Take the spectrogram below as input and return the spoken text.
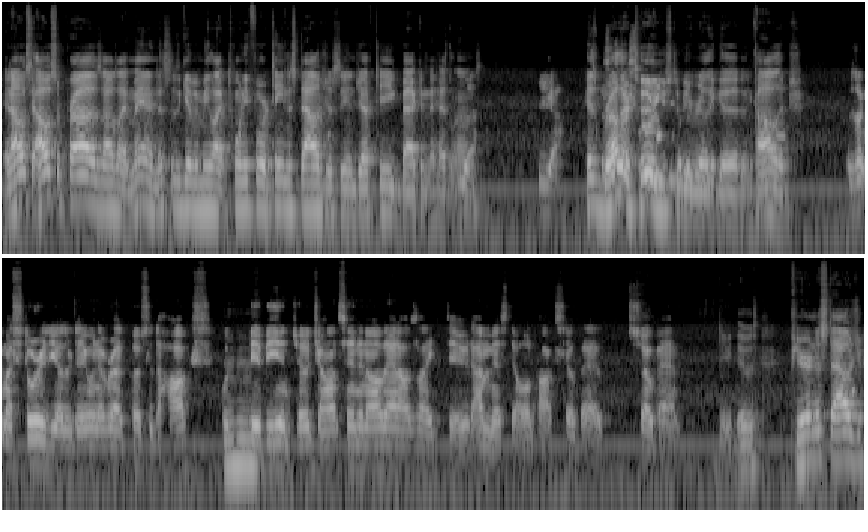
And I was I was surprised. I was like, man, this is giving me like 2014 nostalgia seeing Jeff Teague back in the headlines. Yeah. His brother too used to be really good in college. It was like my story the other day whenever I posted the Hawks with Mhm. Bibby and Joe Johnson and all that. I was like, dude, I miss the old Hawks so bad. So bad. Dude, it was pure nostalgia.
